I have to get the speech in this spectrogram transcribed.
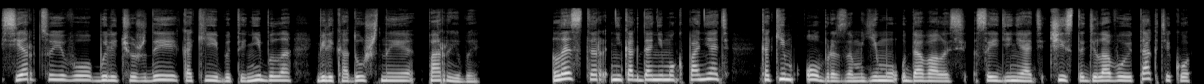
сердцу его были чужды какие бы то ни было великодушные порывы. Лестер никогда не мог понять, каким образом ему удавалось соединять чисто деловую тактику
